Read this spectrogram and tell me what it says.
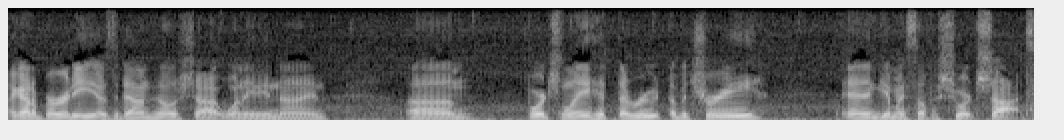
I got a birdie. It was a downhill shot, 189. Um, fortunately, hit the root of a tree and gave myself a short shot.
